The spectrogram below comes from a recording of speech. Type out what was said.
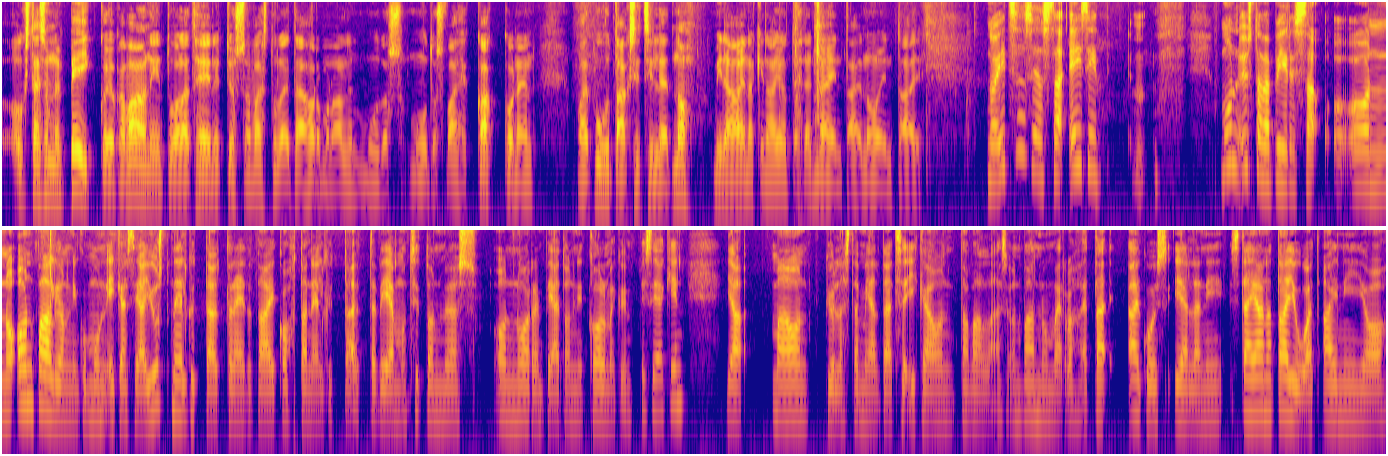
onko tämä semmoinen peikko, joka vaan niin tuolla, että hei nyt jossain vaiheessa tulee tämä hormonaalinen muutos, muutosvaihe kakkonen, vai puhutaanko sitten silleen, että no, minä ainakin aion tehdä näin tai noin tai... No itse asiassa ei siitä, mun ystäväpiirissä on, no on paljon niin kuin mun ikäisiä, just 40 täyttäneitä tai kohta 40 täyttäviä, mutta sitten on myös on nuorempia, että on niitä kolmekymppisiäkin. Ja mä oon kyllä sitä mieltä, että se ikä on tavallaan, se on vain numero. Että aikuisiellä, niin sitä ei aina tajua, että ai niin joo,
